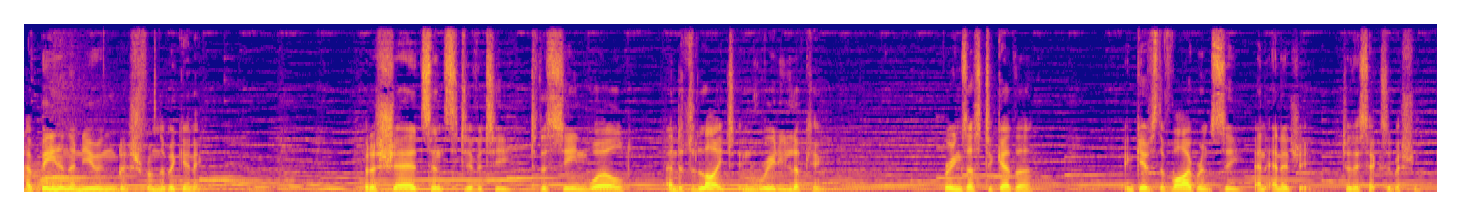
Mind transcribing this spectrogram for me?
have been in the New English from the beginning. But a shared sensitivity to the seen world and a delight in really looking brings us together and gives the vibrancy and energy to this exhibition.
